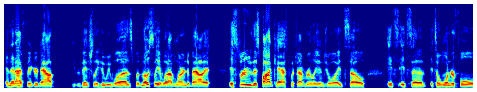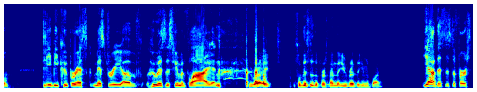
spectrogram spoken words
And then I figured out eventually who he was, but mostly what I've learned about it is through this podcast, which I've really enjoyed. So it's it's a it's a wonderful DB Cooper esque mystery of who is this human fly and right. So this is the first time that you've read the human fly. Yeah, this is the first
